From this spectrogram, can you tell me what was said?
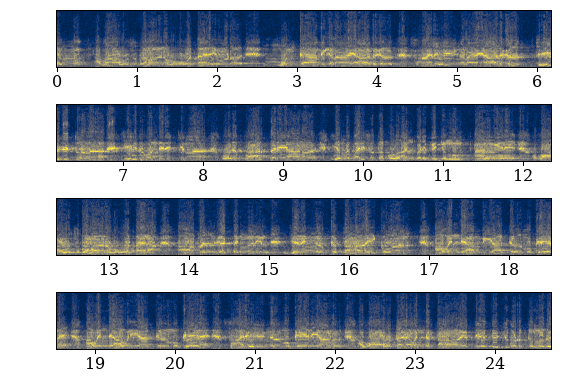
എന്ന് അള്ളാഹു തആലയോട് മുൻഗാമികളായ ആളുകൾ സാലഹീയങ്ങളായ ആളുകൾ ചെയ്തിട്ടുള്ള ചെയ്തുകൊണ്ടിരിക്കുന്ന ഒരു പ്രാർത്ഥനയാണ് എന്ന് പരിശുദ്ധ ഖുർആൻ പഠിപ്പിക്കുന്നു. അങ്ങനെ അള്ളാഹു തആല ആപൽഘട്ടങ്ങളിൽ ജനങ്ങൾക്ക് സഹായിക്കുവാൻ അവന്റെ അമ്പിയാക്കൾ മുഖേന അവന്റെ ഔലിയാക്കൾ മുഖേന സാലഹീങ്ങൾ മുഖേനയാണ് അള്ളാഹുത്താര അവന്റെ സഹായത്തെ എത്തിച്ചു കൊടുക്കുന്നത്.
